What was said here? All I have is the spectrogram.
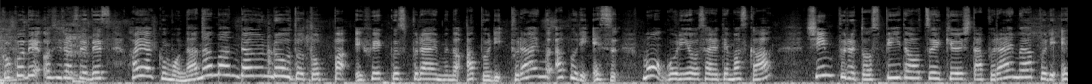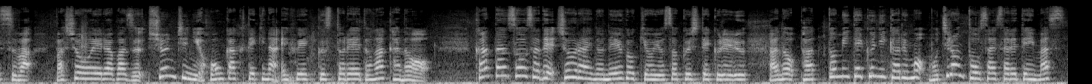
い。ここでお知らせです。早くも7万ダウンロード突破。FX プライムのアプリプライムアプリ S もご利用されてますますか？シンプルとスピードを追求したプライムアプリ S は場所を選ばず瞬時に本格的な FX トレードが可能。簡単操作で将来の値動きを予測してくれるあのパッと見テクニカルももちろん搭載されています。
